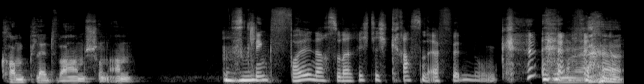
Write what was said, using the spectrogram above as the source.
komplett warm schon an. Das Mhm. klingt voll nach so einer richtig krassen Erfindung. Ja.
